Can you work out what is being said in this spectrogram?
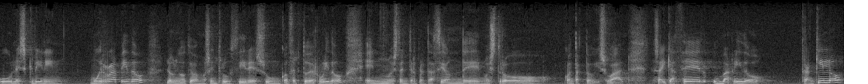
un screening muy rápido, lo único que vamos a introducir es un concepto de ruido en nuestra interpretación de nuestro contacto visual. Entonces hay que hacer un barrido tranquilo,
